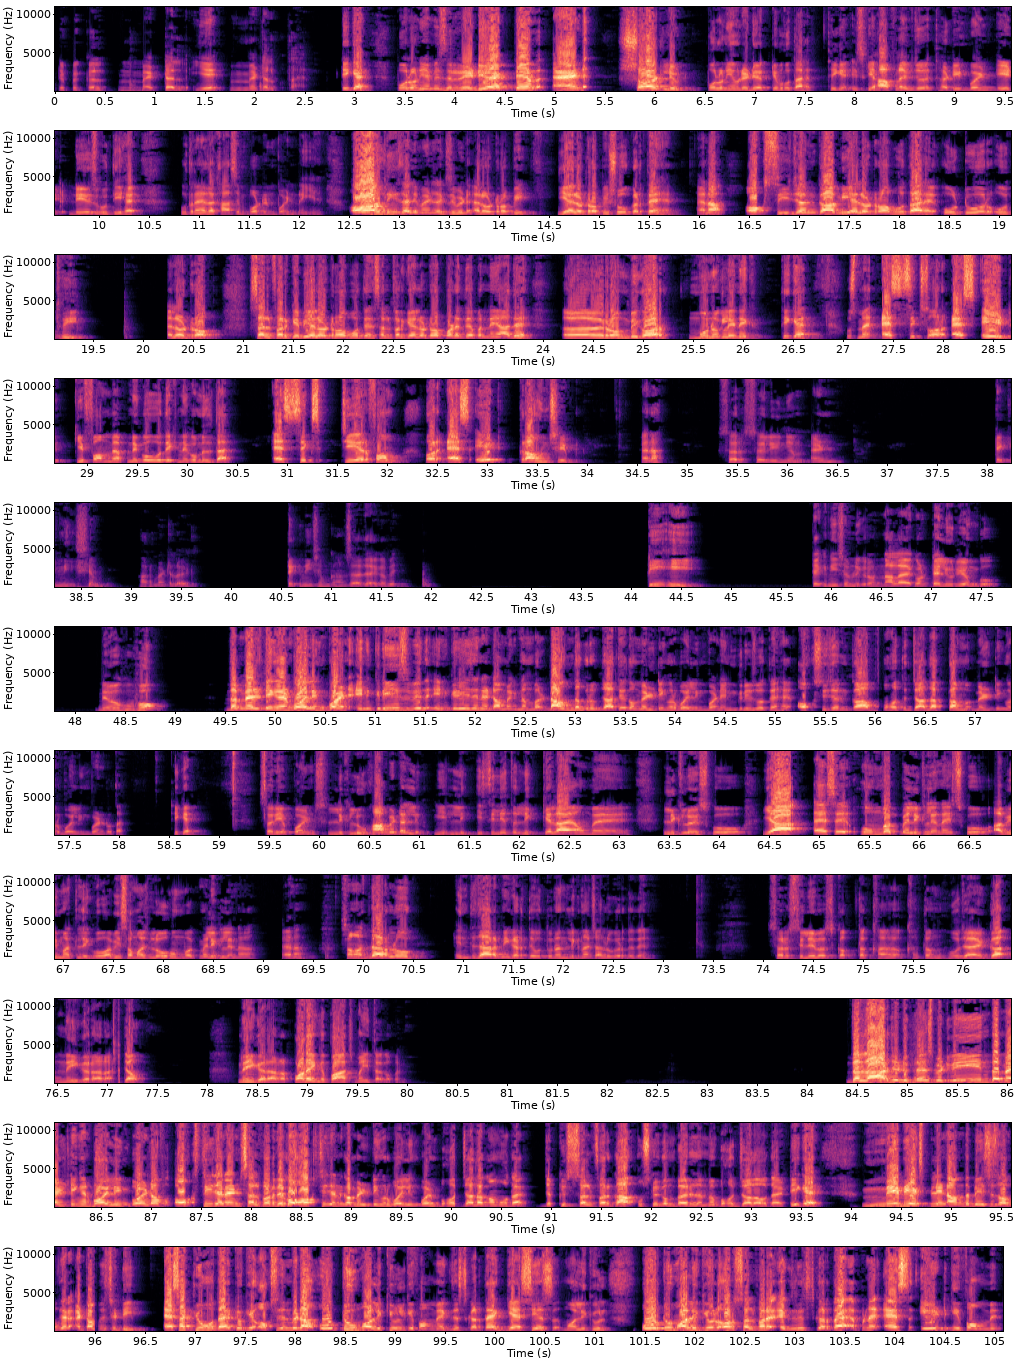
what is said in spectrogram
टिपिकल मेटल ये मेटल होता है, ठीक है? Polonium is radioactive and short lived polonium radioactive होता है, ठीक है? इसकी हाफ़ लाइफ जो है 13.8 डेज़ होती है। उतना ज़्यादा खास इंपॉर्टेंट पॉइंट नहीं है। All these elements exhibit allotropy ये एलोट्रॉपी शो करते हैं, है ना? ऑक्सीजन का भी एलोट्रॉप होता है O2 और O3 एलोट्रॉप सल्फ़र के भी एलोट्रॉप होते हैं। सल्फ़र के एलोट्रॉप पढ़े थे अपन याद है? रोम्बिक और मोनोक्लिनिक ठीक है? उसमें S6 और S8 की फॉर्म में अपने को वो देखने को मिलता है। S6 चेयर फॉर्म और S8 क्राउन शेप्ड है ना? Sir selenium and technetium are metalloid technetium कहाँ से आ जाएगा भाई टीई टेक्नीशियम लिख रहा हूँ, नालायक और टेल्यूरियम को। बेवकूफो the melting and boiling point increase with increase in atomic number down the group जाते हैं तो मेल्टिंग और बॉइलिंग पॉइंट इंक्रीज होते हैं। ऑक्सीजन का बहुत ज़्यादा कम मेल्टिंग और बॉइलिंग पॉइंट होता है। ठीक है? सर ये पॉइंट्स लिख लू। हाँ बेटा इसीलिए तो लिख के लाया हूँ मैं। लिख लो इसको। या ऐसे होमवर्क में लिख लेना इसको। अभी मत लिखो, अभी समझ लो होमवर्क में लिख लेना। है ना? समझदार लोग इंतज़ार नहीं करते, वो तुरंत लिखना चालू कर देते हैं। सर, सिलेबस कब तक खत्म हो जाएगा? नहीं करा रहा। जाओ। नहीं करा रहा। पढ़ेंगे पाँच मई तक अपन। The large difference between the melting and boiling point of oxygen and sulphur देखो ऑक्सीजन का मेल्टिंग और बॉइलिंग पॉइंट बहुत ज़्यादा कम होता है, जबकि सल्फ़र का उसके कंपैरिजन में बहुत ज़्यादा होता है, ठीक है? May be explain on the basis of their atomicity ऐसा क्यों होता है? क्योंकि ऑक्सीजन बेटा O2 मॉलिक्यूल की फॉर्म में एग्जिस्ट करता है गैसियस मॉलिक्यूल O2 मॉलिक्यूल और सल्फ़र एग्जिस्ट करता है अपने S8 की फॉर्म में.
